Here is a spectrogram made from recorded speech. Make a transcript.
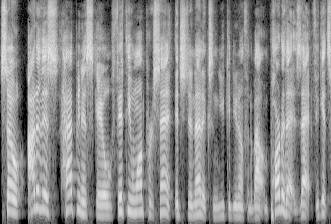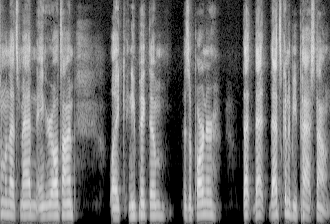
So, out of this happiness scale, 51% it's genetics and you could do nothing about. And part of that is that if you get someone that's mad and angry all the time, like and you pick them as a partner, that that that's going to be passed down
